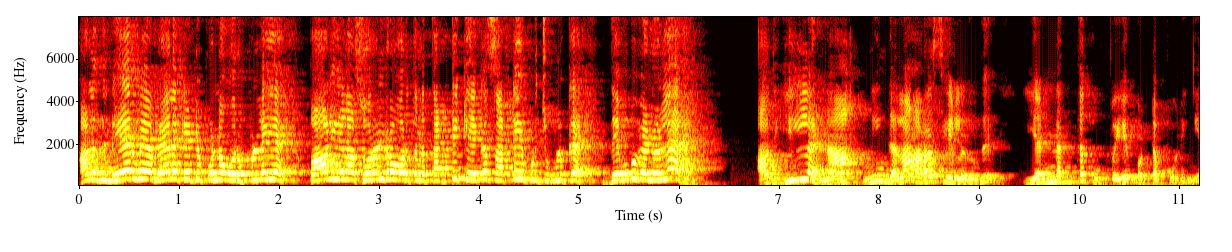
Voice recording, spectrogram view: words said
அல்லது நேர்மையா வேலை கேட்டு போன ஒரு பிள்ளைய பாலியலா சுரண்ட ஒருத்தனை தட்டி கேட்க சட்டையை பிடிச்சி கொடுக்க தெம்பு வேணும்ல? அது இல்லைன்னா நீங்கெல்லாம் அரசியல் இருந்து எண்ணத்தை குப்பையை கொட்ட போறீங்க?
